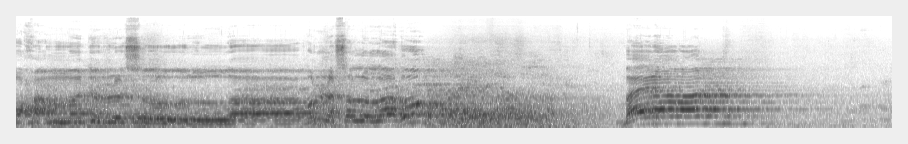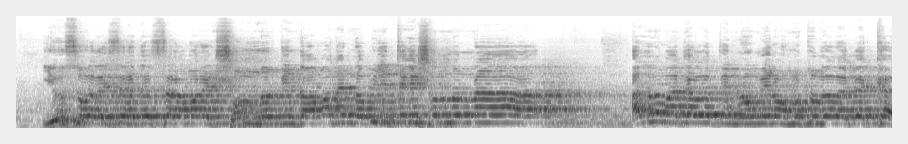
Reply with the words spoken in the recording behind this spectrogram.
মোহাম্মদুর রসুল্লাহ বলুন সাল্লাহ ইউসুফ আলাইসালাম অনেক সুন্দর, কিন্তু আমাদের নবীজির থেকে সুন্দর না। রহমতুল্লাহ ব্যাখ্যা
